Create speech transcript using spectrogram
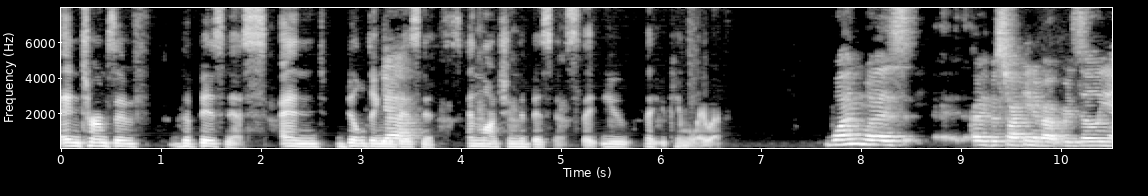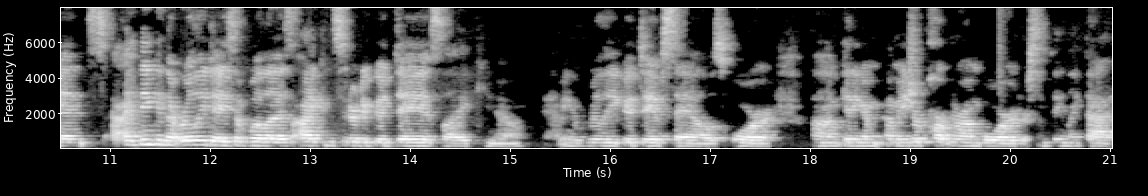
in terms of the business and building yeah. the business and launching the business that you that you came away with one was i was talking about resilience i think in the early days of Willa's i considered a good day as like you know having a really good day of sales or um, getting a, a, major partner on board or something like that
